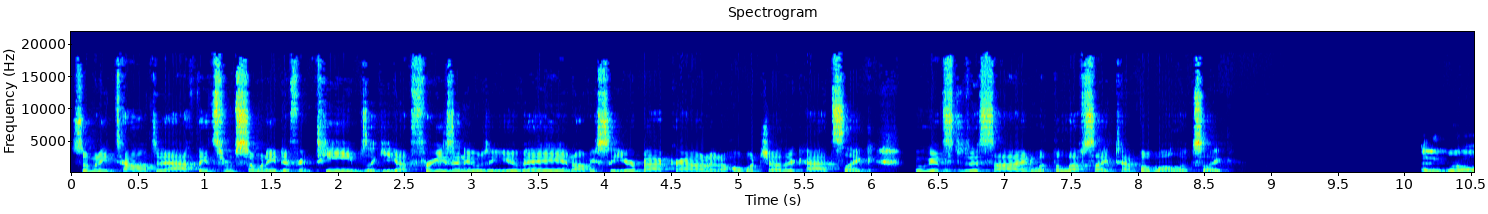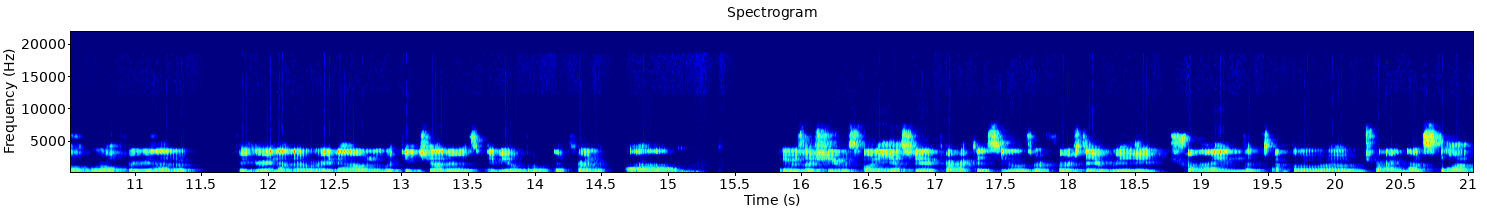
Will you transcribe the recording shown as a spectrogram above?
so many talented athletes from so many different teams, like you got Friesen who was at U of A, and obviously your background and a whole bunch of other cats. Like, who gets to decide what the left side tempo ball looks like? I think we're all we're all figuring that out figuring that out right now. And with each other, it's maybe a little different. Um, it was actually it was funny yesterday at practice. You know, it was our first day really trying the tempo out and trying that stuff.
